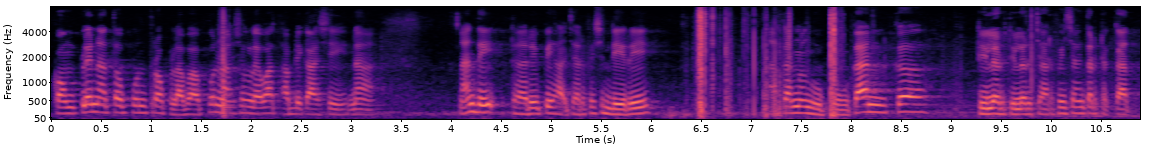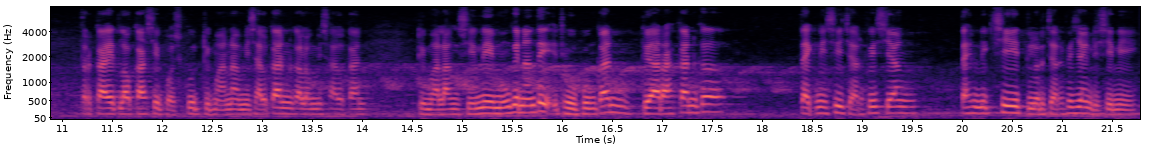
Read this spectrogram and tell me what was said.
komplain ataupun trouble apa pun langsung lewat aplikasi. Nah nanti dari pihak Jarvis sendiri akan menghubungkan ke dealer-dealer Jarvis yang terdekat terkait lokasi bosku di mana. Misalkan kalau misalkan di Malang sini mungkin nanti dihubungkan diarahkan ke teknisi Jarvis yang teknisi dealer Jarvis yang di sini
